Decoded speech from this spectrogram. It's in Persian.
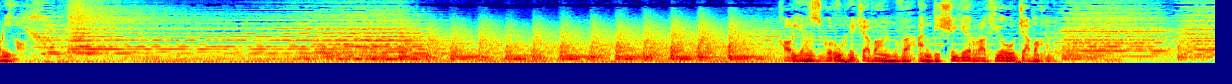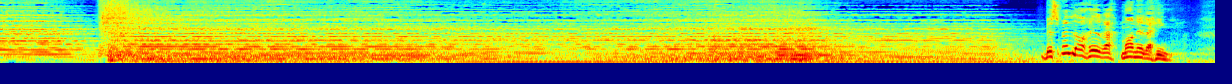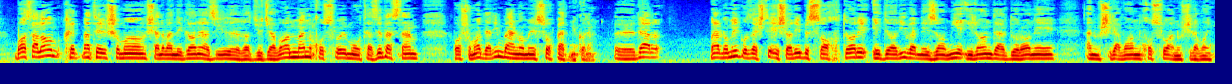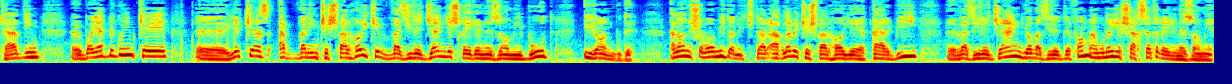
تاریخ کاری از گروه جوان و اندیشه رادیو جوان. بسم الله الرحمن الرحیم. با سلام خدمت شما شنوندگان عزیز رادیو جوان. من خسرو معتزد هستم. با شما در این برنامه صحبت می کنم در برنامه گذشته اشاره به ساختار اداری و نظامی ایران در دوران انوشیروان خسرو انوشیروان کردیم. باید بگوییم که یکی از اولین کشورهایی که وزیر جنگش غیر نظامی بود ایران بوده. الان شما می‌دانید که در اغلب کشورهای غربی وزیر جنگ یا وزیر دفاع معمولا یه شخصیت غیر نظامیه.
